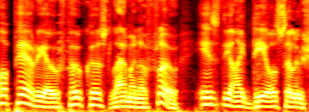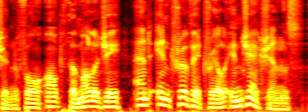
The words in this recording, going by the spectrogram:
Operio-focused laminar flow is the ideal solution for ophthalmology and intravitreal injections.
